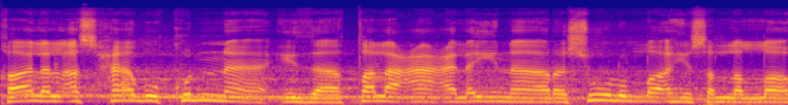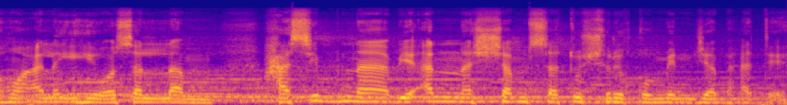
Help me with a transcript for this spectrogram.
قال الأصحاب كنا إذا طلع علينا رسول الله صلى الله عليه وسلم حسبنا بأن الشمس تشرق من جبهته.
